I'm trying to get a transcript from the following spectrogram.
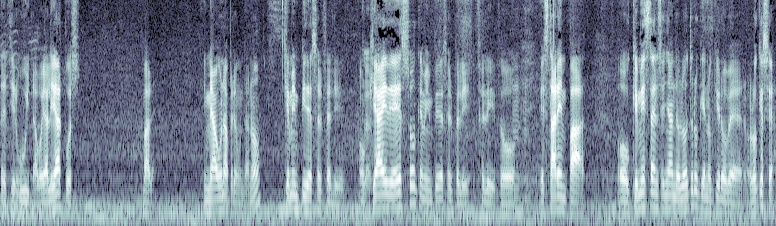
decir, uy, la voy a liar, pues vale. Y me hago una pregunta, ¿no? ¿Qué me impide ser feliz? ¿O claro. qué hay de eso que me impide ser feliz? ¿O uh -huh. estar en paz? ¿O qué me está enseñando el otro que no quiero ver? O lo que sea.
